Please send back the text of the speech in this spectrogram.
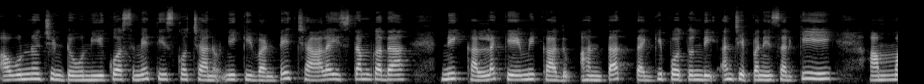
అవును చింటూ నీ కోసమే తీసుకొచ్చాను. నీకు ఇవంటే చాలా ఇష్టం కదా. నీ కళ్ళకేమీ కాదు. అంతా తగ్గిపోతుంది. అని చెప్పనేసరికి అమ్మ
